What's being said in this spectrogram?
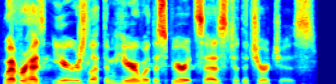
Whoever has ears, let them hear what the Spirit says to the churches.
